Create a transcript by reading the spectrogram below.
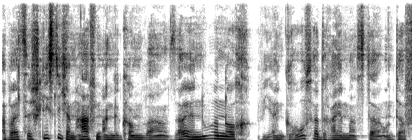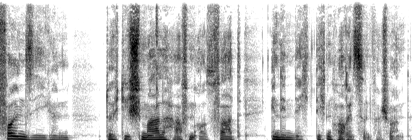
aber als er schließlich am Hafen angekommen war, sah er nur noch, wie ein großer Dreimaster unter vollen Segeln durch die schmale Hafenausfahrt in den nächtlichen Horizont verschwand.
